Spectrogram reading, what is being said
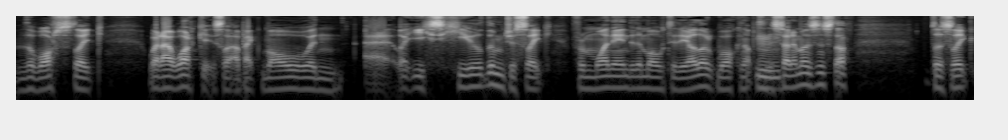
the worst. Like where I work, it's like a big mall, and uh, like you hear them just like from one end of the mall to the other, walking up to the cinemas and stuff. There's like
